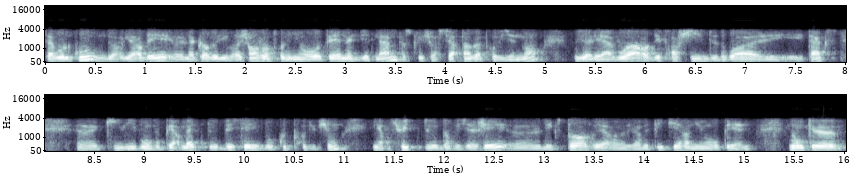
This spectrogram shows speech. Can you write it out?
ça vaut le coup de regarder euh, l'accord de libre-échange entre l'Union européenne et le Vietnam, parce que sur certains approvisionnements, vous allez avoir des franchises de droits et, taxes euh, qui vont vous permettre de baisser vos coûts de production et ensuite d'envisager euh, l'export vers, vers des pays tiers à l'Union européenne. Donc euh,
